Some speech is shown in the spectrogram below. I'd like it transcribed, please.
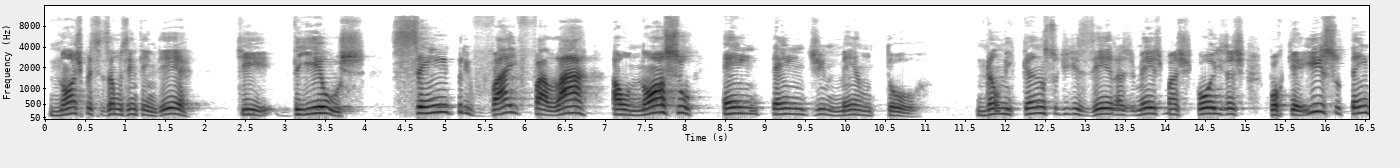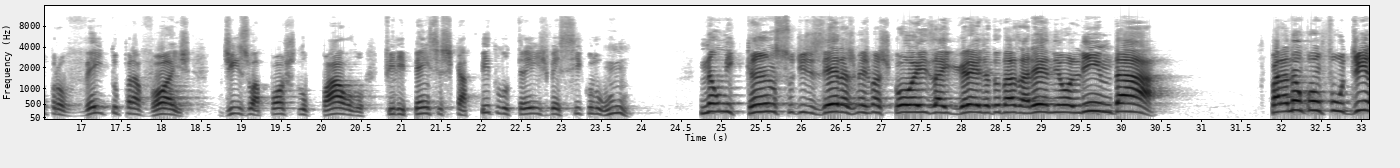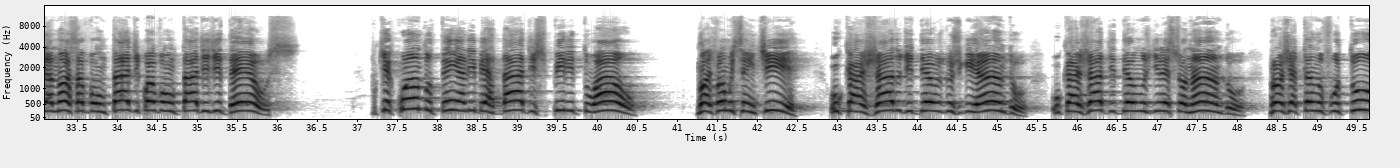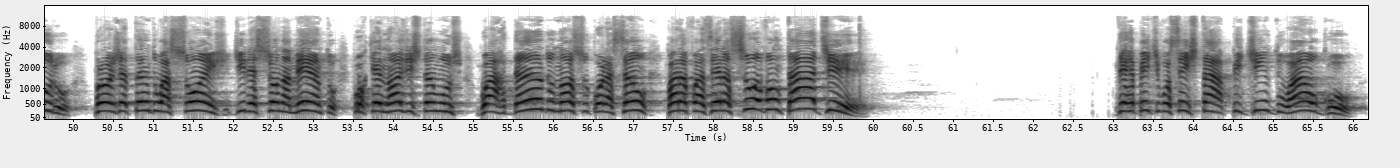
Nós precisamos entender que Deus sempre vai falar ao nosso entendimento. Não me canso de dizer as mesmas coisas, porque isso tem proveito para vós, diz o apóstolo Paulo, Filipenses capítulo 3, versículo 1. Não me canso de dizer as mesmas coisas à igreja do Nazareno em Olinda, para não confundir a nossa vontade com a vontade de Deus. Porque quando tem a liberdade espiritual, nós vamos sentir o cajado de Deus nos guiando, o cajado de Deus nos direcionando, projetando o futuro, projetando ações, direcionamento, porque nós estamos guardando nosso coração para fazer a sua vontade. De repente você está pedindo algo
